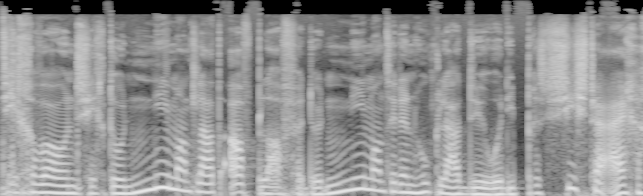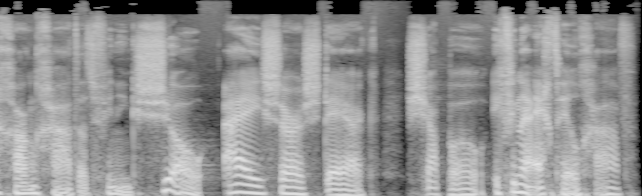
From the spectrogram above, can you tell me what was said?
die gewoon zich door niemand laat afblaffen, door niemand in een hoek laat duwen, die precies haar eigen gang gaat. Dat vind ik zo ijzersterk. Chapeau. Ik vind haar echt heel gaaf.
